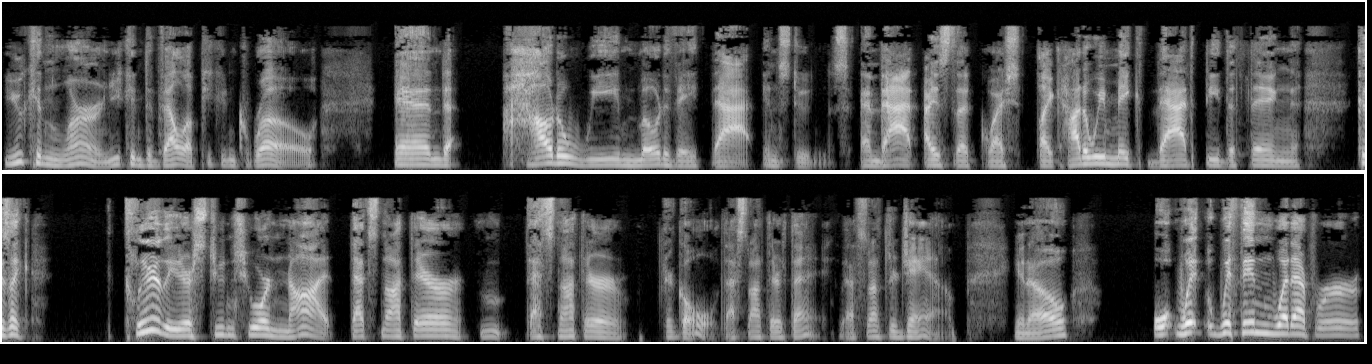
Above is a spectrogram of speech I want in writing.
you can learn, you can develop, you can grow, and how do we motivate that in students? And that is the question. Like, how do we make that be the thing? Because like clearly there are students who are not, that's not their, that's not their, their goal. That's not their thing. That's not their jam, you know, within whatever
